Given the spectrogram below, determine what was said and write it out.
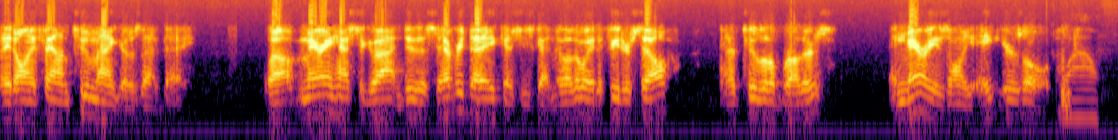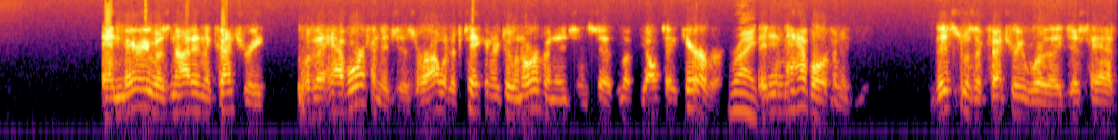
they'd only found two mangoes that day. Well, Mary has to go out and do this every day because she's got no other way to feed herself and her two little brothers. And Mary is only eight years old. Wow. And Mary was not in the country where they have orphanages, or I would have taken her to an orphanage and said, "Look, y'all take care of her." Right. They didn't have orphanages. This was a country where they just had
